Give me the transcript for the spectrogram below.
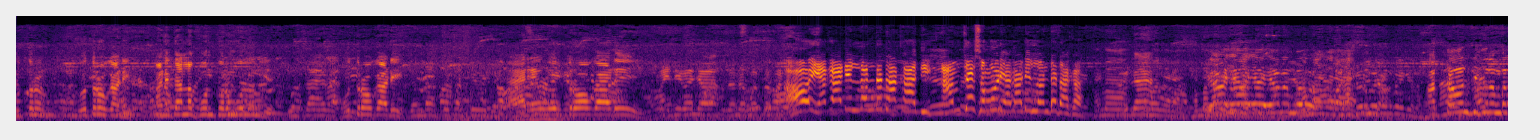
उतरव उतरव गाडी. आणि त्यांना फोन करून बोलून घे. उतरव गाडी. अरे उतरव गाडी. या गाडीला दंड टाका आधी. आमच्यासमोर या गाडीला दंड टाका. अठ्ठावन्न किती नंबर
